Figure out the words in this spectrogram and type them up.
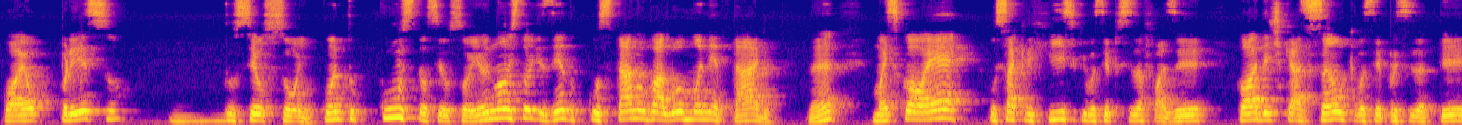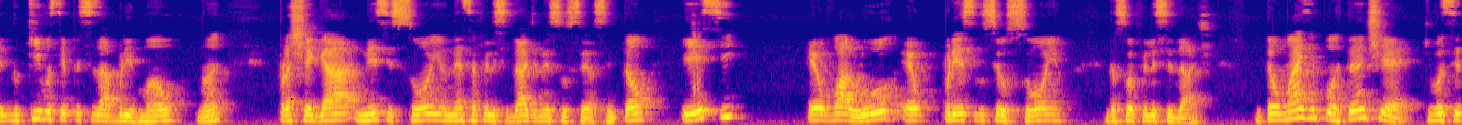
Qual é o preço do seu sonho? Quanto custa o seu sonho? Eu não estou dizendo custar no valor monetário, né? Mas qual é o sacrifício que você precisa fazer? Qual a dedicação que você precisa ter, do que você precisa abrir mão, né, para chegar nesse sonho, nessa felicidade, nesse sucesso. Então, esse é o valor, é o preço do seu sonho, da sua felicidade. Então, o mais importante é que você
